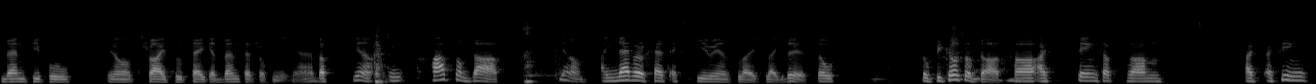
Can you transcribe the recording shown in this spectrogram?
then people you know try to take advantage of me, yeah. But you know, in, apart from that, you know, I never had experience like like this, so so because of that, uh, I think that um, I, I think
